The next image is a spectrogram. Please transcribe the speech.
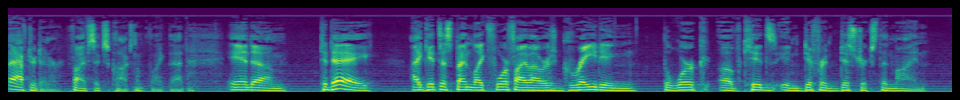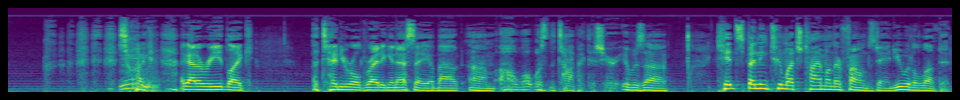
after dinner, five six o'clock, something like that. And um, today, I get to spend like four or five hours grading the work of kids in different districts than mine. so I, I got to read like a 10 year old writing an essay about um, oh what was the topic this year it was uh, kids spending too much time on their phones dan you would have loved it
